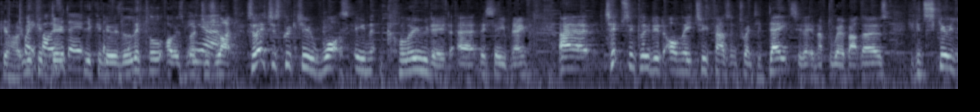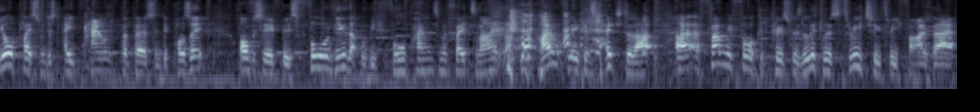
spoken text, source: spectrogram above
God, you can do you can do as little or as much as you like. So let's just quickly do what's included uh, this evening. Uh, tips included on the 2020 dates. You don't even have to worry about those. You can secure your place from just a pound per person deposit. Obviously, if there's four of you, that will be four pounds, I'm afraid, tonight. Hopefully, you can stretch to that. Uh, a family of four could cruise for as little as 3235 there.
